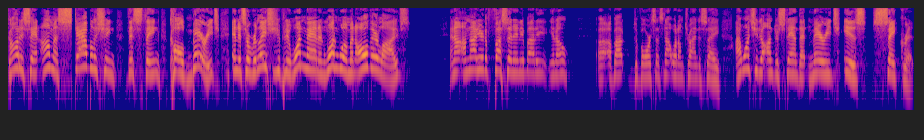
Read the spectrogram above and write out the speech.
God is saying, I'm establishing this thing called marriage, and it's a relationship between one man and one woman all their lives. And I'm not here to fuss at anybody, you know uh, about divorce. That's not what I'm trying to say. I want you to understand that marriage is sacred.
